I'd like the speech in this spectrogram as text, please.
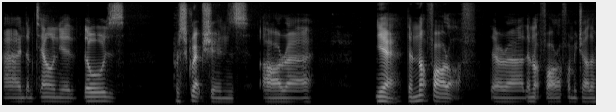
and I'm telling you, those prescriptions are, uh, yeah, they're not far off. They're uh, they're not far off from each other.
